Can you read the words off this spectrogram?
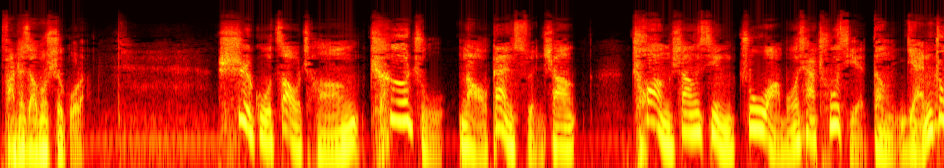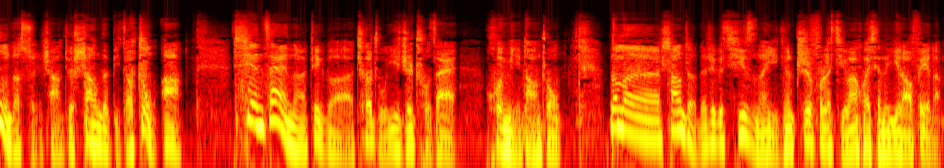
发生交通事故了。事故造成车主脑干损伤、创伤性蛛网膜下出血等严重的损伤，就伤的比较重啊。现在呢，这个车主一直处在昏迷当中。那么，伤者的这个妻子呢，已经支付了几万块钱的医疗费了。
